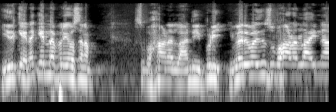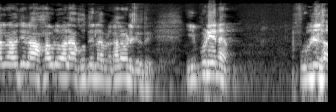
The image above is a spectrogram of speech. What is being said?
இதுக்கு எனக்கு என்ன பிரயோசனம்? சுபஹானல்லான்னு இப்படி. இவர் வந்து சுபஹானல்லா இன்னாலா ஹவுல வலா குதில்லா களவெடுக்கிறது இப்படி என்ன? ஃபுல்லா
